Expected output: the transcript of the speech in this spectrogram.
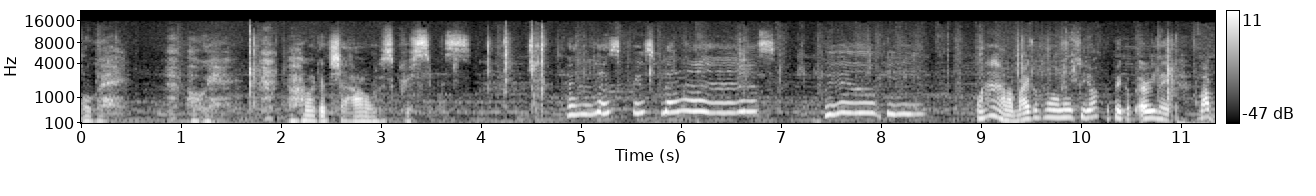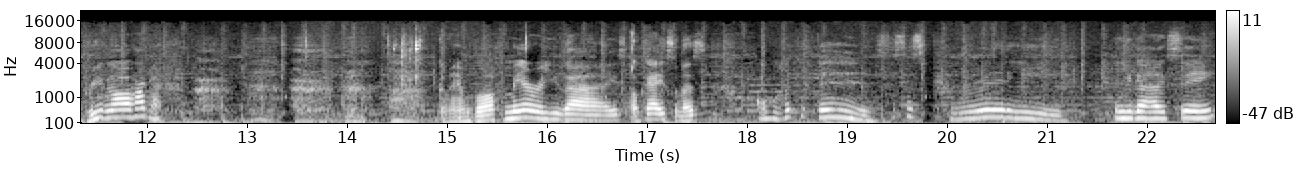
Okay. Okay. Like a child, it's Christmas. And this Christmas will be. When I have a microphone on, so y'all can pick up everything. Am I breathing all hard? Like, glam goth mirror, you guys. Okay, so let's. Oh, look at this. This is pretty. Can you guys see?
